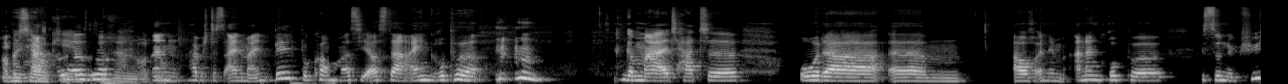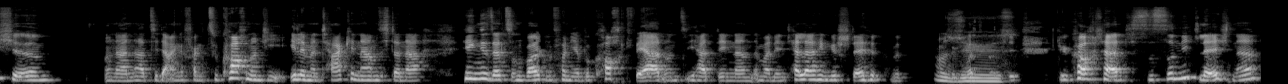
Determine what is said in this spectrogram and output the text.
aber ist ja okay. Oder so. Ja dann habe ich das eine Mal ein Bild bekommen, was sie aus der einen Gruppe gemalt hatte. Oder ähm, auch in dem anderen Gruppe ist so eine Küche und dann hat sie da angefangen zu kochen und die Elementarkinder haben sich dann da hingesetzt und wollten von ihr bekocht werden und sie hat denen dann immer den Teller hingestellt mit oh, süß. gekocht hat. Das ist so niedlich, ne?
